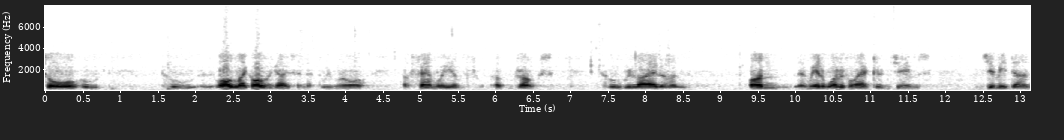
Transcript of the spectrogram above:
soul who, who, all like all the guys in it, we were all a family of, of drunks who relied on, on, and we had a wonderful actor, James, Jimmy Dunn,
